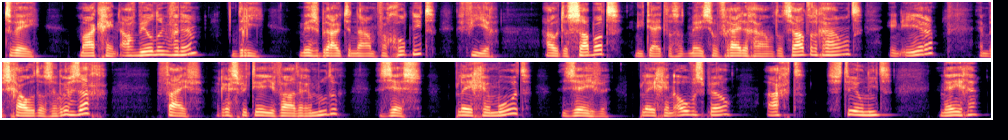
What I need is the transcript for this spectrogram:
2. Maak geen afbeelding van hem. 3. Misbruik de naam van God niet. 4. Houd de Sabbat, in die tijd was het meestal vrijdagavond tot zaterdagavond, in ere en beschouw het als een rustdag. 5. Respecteer je vader en moeder. 6. Pleeg geen moord. 7. Pleeg geen overspel. 8. Stil niet. 9.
